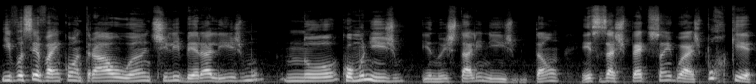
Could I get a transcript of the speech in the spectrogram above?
E você vai encontrar o antiliberalismo no comunismo e no stalinismo. Então, esses aspectos são iguais. Por quê?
